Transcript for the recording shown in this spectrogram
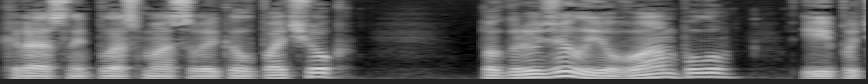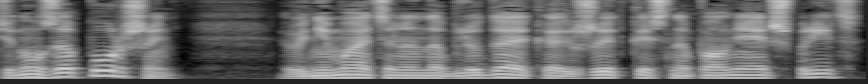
красный пластмассовый колпачок, погрузил ее в ампулу и потянул за поршень, внимательно наблюдая, как жидкость наполняет шприц.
